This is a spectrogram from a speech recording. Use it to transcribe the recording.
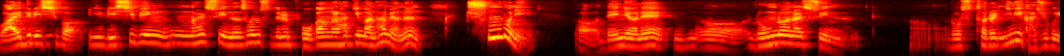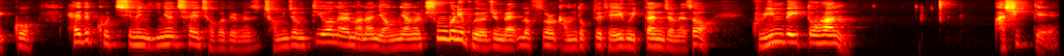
wide receiver, 이 receiving 할 수 있는 선수들을 보강을 하기만 하면은 충분히 어, 내년에 어, 롱런 할 수 있는 어, roster를 이미 가지고 있고 head coach는 2년 차에 접어들면서 점점 뛰어날 만한 역량을 충분히 보여준 맷 라플러 감독도 데리고 있다는 점에서 그린베이 또한 아쉽게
